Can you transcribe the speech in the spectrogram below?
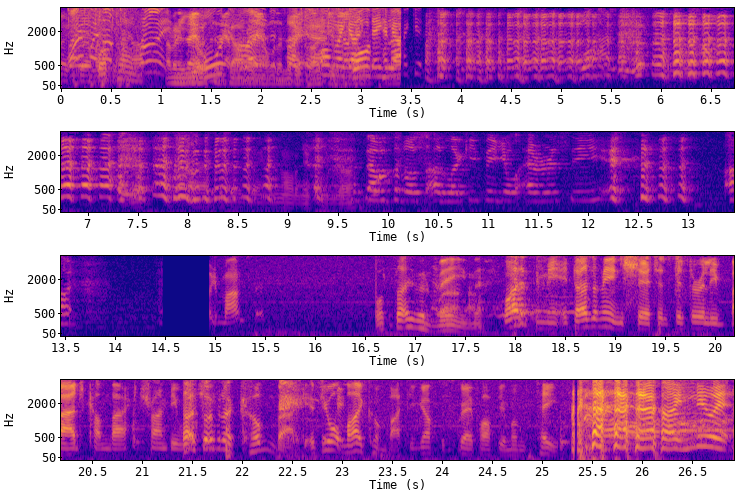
I don't know. Why am I not time. surprised? I mean, Four you times. forgot I am the big Oh my god, Well, thank god. That was the most unlucky thing you'll ever see. Your mom said. What's that even mean? What? I mean, it doesn't mean shit, it's just a really bad comeback. Try and be That's not witty. even a comeback. If you want my comeback, you're gonna have to scrape off your mum's teeth. I knew it.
